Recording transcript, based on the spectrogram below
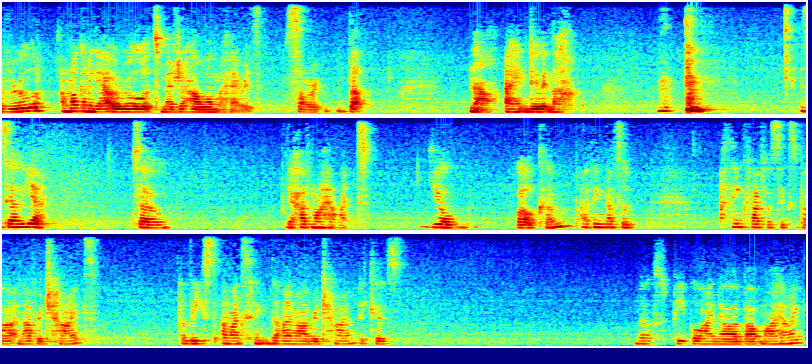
a ruler. I'm not going to get out a ruler to measure how long my hair is. Sorry, that no, I ain't doing that. so yeah, so you have my height. You're welcome. I think that's a, I think five or six about an average height. At least I like to think that I'm average height because most people I know about my height.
